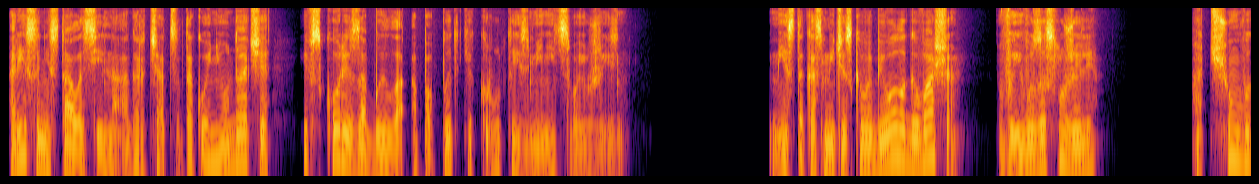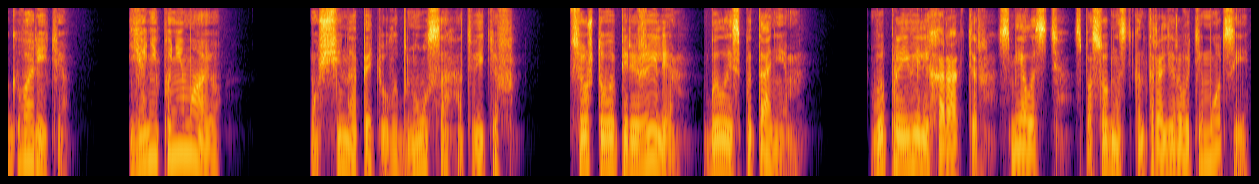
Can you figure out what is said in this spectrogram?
Ариса не стала сильно огорчаться такой неудаче и вскоре забыла о попытке круто изменить свою жизнь. «Место космического биолога ваше. Вы его заслужили». «О чем вы говорите? Я не понимаю», Мужчина опять улыбнулся, ответив, «Все, что вы пережили, было испытанием. Вы проявили характер, смелость, способность контролировать эмоции,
